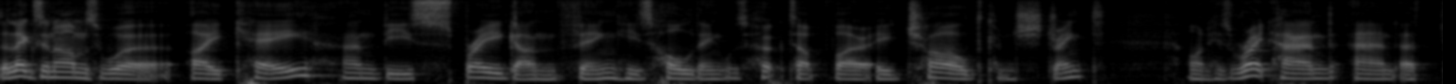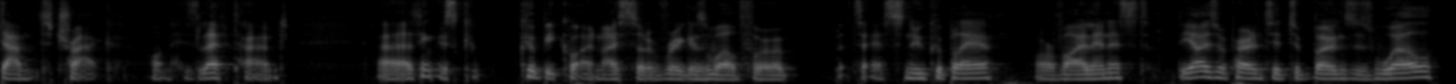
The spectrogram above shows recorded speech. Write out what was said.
The legs and arms were IK, and the spray gun thing he's holding was hooked up via a child constraint on his right hand and a damped track on his left hand. Uh, I think this could be quite a nice sort of rig as well for, a, let's say, a snooker player or a violinist. The eyes were parented to bones as well,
